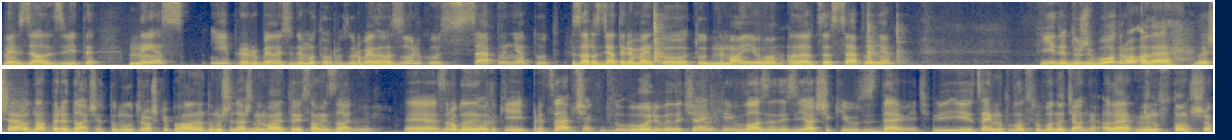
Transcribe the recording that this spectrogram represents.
Ми взяли звідти низ і приробили сюди мотор. Зробили газульку, сцеплення тут. Зараз зняти ремень, то тут немає його, але це сцеплення. Їде дуже бодро, але лише одна передача, тому трошки погано, тому що навіть немає тої самої задньої. Е, зроблений отакий прицепчик, доволі величенький, влазить десь ящиків з 9. І цей мотоблок свободно тягне. Але мінус в тому, що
